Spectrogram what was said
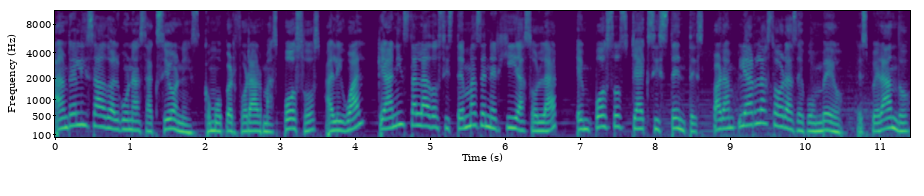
han realizado algunas acciones, como perforar más pozos, al igual que han instalado sistemas de energía solar en pozos ya existentes para ampliar las horas de bombeo, esperando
